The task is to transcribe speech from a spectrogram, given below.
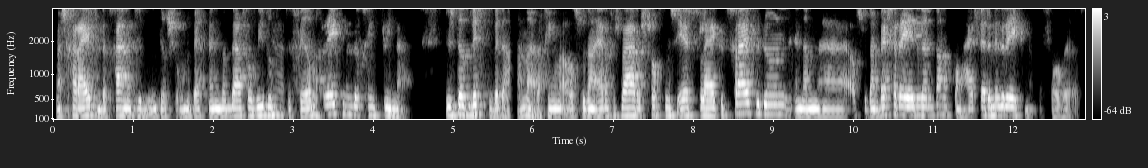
Maar schrijven, dat gaat natuurlijk niet als je onderweg bent, want daarvoor wiebelt het te veel. Maar rekenen, dat ging prima. Dus dat wisten we dan. Nou, dan gingen we, als we dan ergens waren, s ochtends eerst gelijk het schrijven doen. En dan, uh, als we dan wegreden, dan kon hij verder met rekenen bijvoorbeeld.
